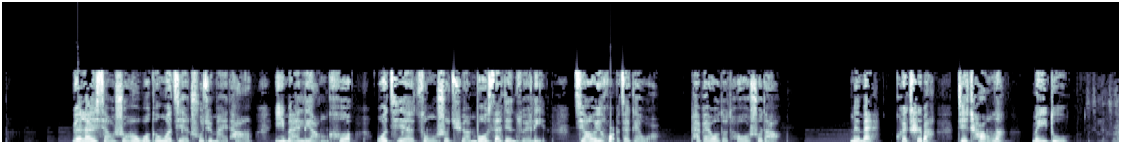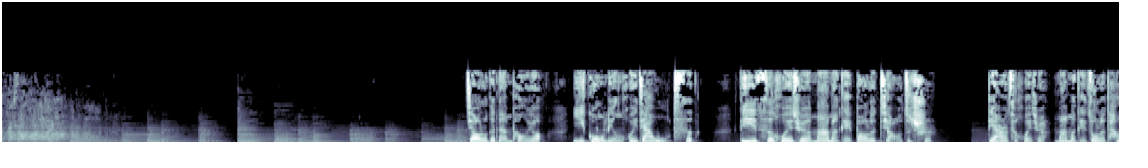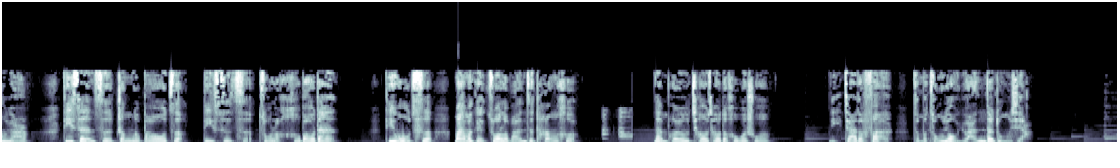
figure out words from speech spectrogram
原来小时候我跟我姐出去买糖，一买两颗，我姐总是全部塞进嘴里，嚼一会儿再给我。拍拍我的头，说道：“妹妹，快吃吧，姐尝了，没毒。”交了个男朋友，一共领回家五次。第一次回去，妈妈给包了饺子吃；第二次回去，妈妈给做了汤圆；第三次蒸了包子；第四次做了荷包蛋；第五次，妈妈给做了丸子汤喝。男朋友悄悄的和我说。你家的饭怎么总有圆的东西啊？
